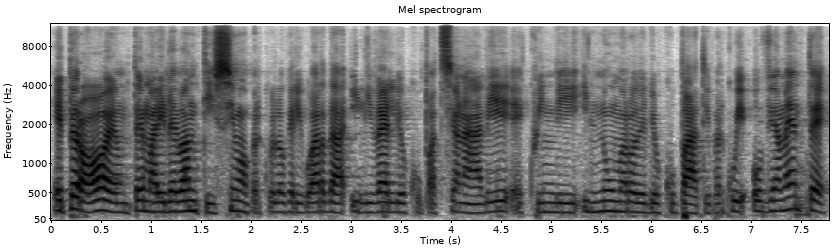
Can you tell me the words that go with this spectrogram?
e però è un tema rilevantissimo per quello che riguarda i livelli occupazionali e quindi il numero degli occupati, per cui ovviamente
